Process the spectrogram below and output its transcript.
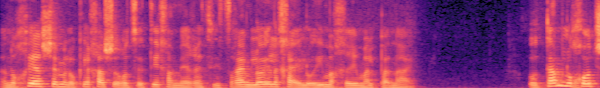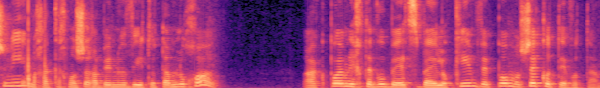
אנוכי השם אלוקיך אשר הוצאתיך מארץ מצרים, לא יהיה לך אלוהים אחרים על פניי. אותם לוחות שניים, אחר כך משה רבנו הביא את אותם לוחות. רק פה הם נכתבו באצבע אלוקים, ופה משה כותב אותם.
